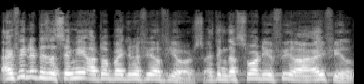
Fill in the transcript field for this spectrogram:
I feel it is a semi autobiography of yours. I think that's what you feel, I feel.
